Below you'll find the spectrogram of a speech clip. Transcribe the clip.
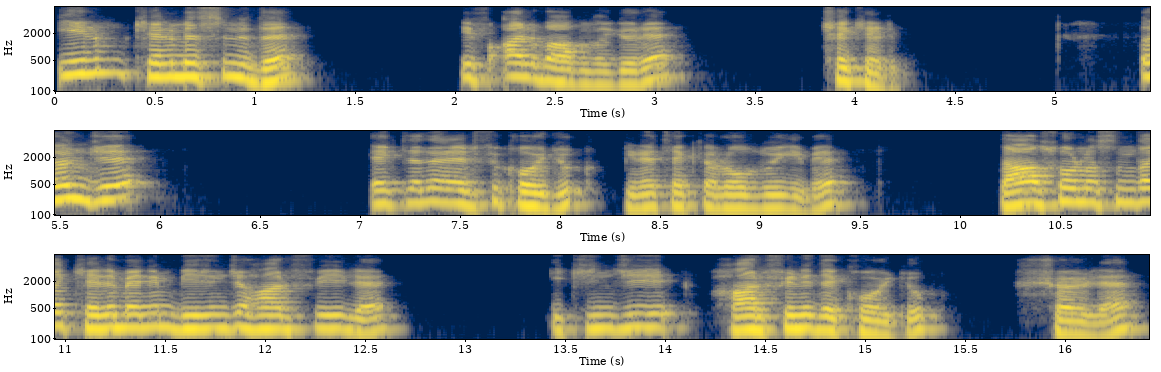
ilm kelimesini de ifal babına göre çekelim. Önce eklenen elifi koyduk. Yine tekrar olduğu gibi. Daha sonrasında kelimenin birinci harfiyle ikinci harfini de koyduk. Şöyle.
